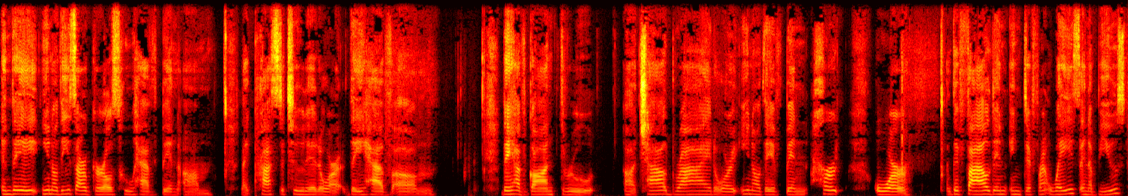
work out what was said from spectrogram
And they, you know, these are girls who have been, um, like prostituted or they have um they have gone through uh, child bride or you know they've been hurt or defiled in in different ways and abused.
